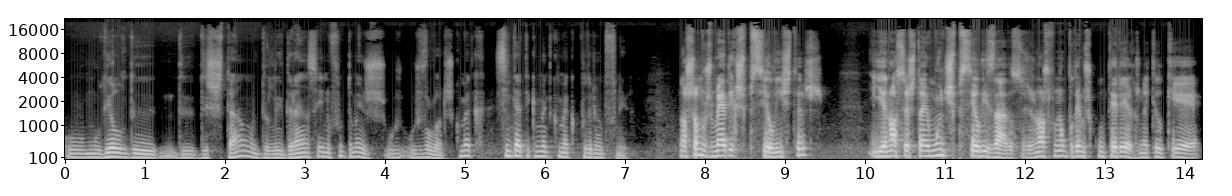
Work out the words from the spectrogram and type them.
o modelo de, de, de gestão, de liderança e, no fundo, também os, os, os valores. Como é que, sinteticamente, como é que poderiam definir? Nós somos médicos especialistas e a nossa gestão é muito especializada, ou seja, nós não podemos cometer erros naquilo que é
